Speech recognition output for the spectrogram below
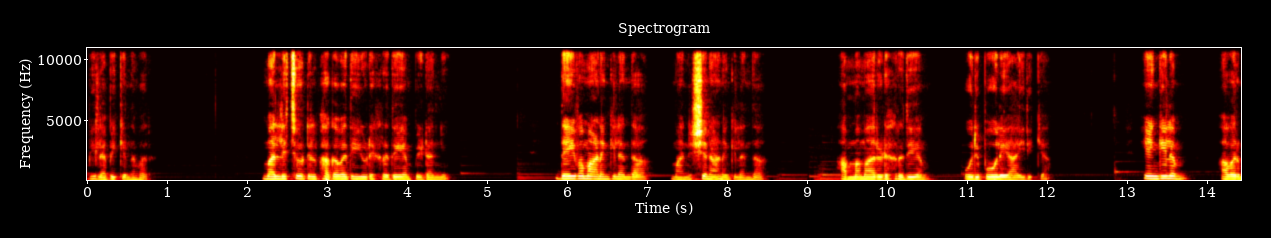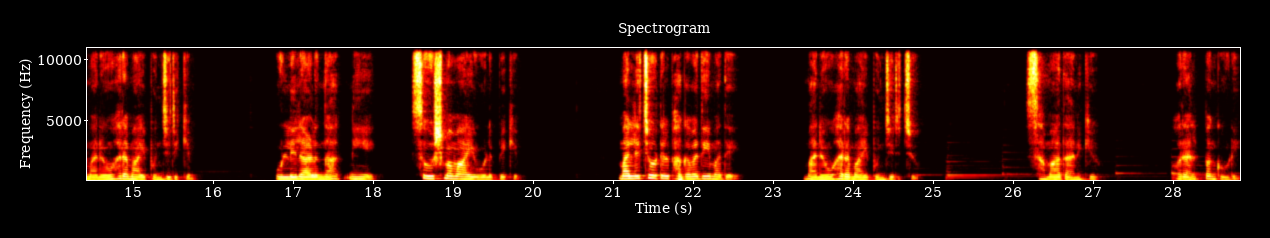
വിലപിക്കുന്നവർ. മല്ലിച്ചോട്ടിൽ ഭഗവതിയുടെ ഹൃദയം പിടഞ്ഞു. ദൈവമാണെങ്കിലെന്താ? മനുഷ്യനാണെങ്കിലെന്താ? അമ്മമാരുടെ ഹൃദയം ഒരുപോലെ ആയിരിക്കാം എങ്കിലും അവർ മനോഹരമായി പുഞ്ചിരിക്കും. ഉള്ളിലാളുന്ന അഗ്നിയെ സൂക്ഷ്മമായി ഒളിപ്പിക്കും. മല്ലിച്ചോട്ടിൽ ഭഗവതി അതെ മനോഹരമായി പുഞ്ചിരിച്ചു. സമാധാനിക്കൂ. ഒരൽപ്പം കൂടി.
